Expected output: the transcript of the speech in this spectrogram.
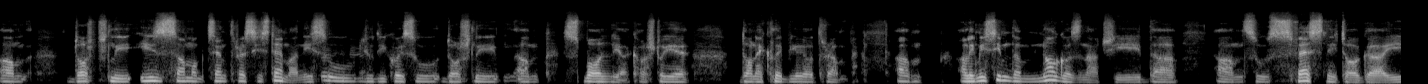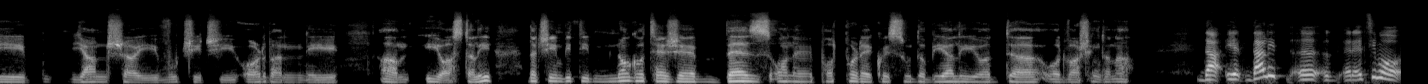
um, došli iz samog centra sistema, nisu mhm. ljudi koji su došli um, s bolja, kao što je donekle bio Trump. Um, ali mislim da mnogo znači da um, su svesni toga i Janša i Vučić i Orban i, um, i ostali, da će im biti mnogo teže bez one potpore koje su dobijali od, uh, od Washingtona. Da, da li, uh, recimo, uh,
